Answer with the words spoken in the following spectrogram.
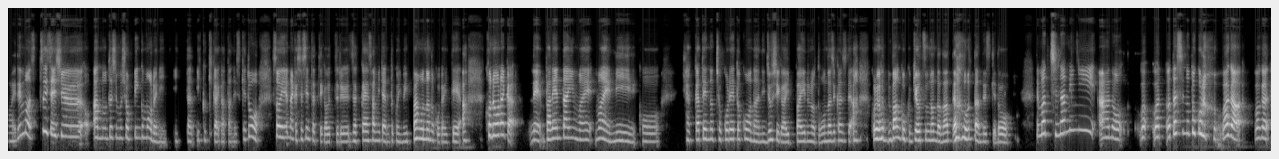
はい。で、まあ、つい先週、あの、私もショッピングモールに行った行く機会があったんですけど、そういうなんか写真立てが売ってる雑貨屋さんみたいなとこにもいっぱい女の子がいて、あ、このなんか、ね、バレンタイン前前に、こう、百貨店のチョコレートコーナーに女子がいっぱいいるのと同じ感じで、あ、これはバンコク共通なんだなって思ったんですけど。で、ま、ちなみに、あの、わわ私のところ、我が我が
